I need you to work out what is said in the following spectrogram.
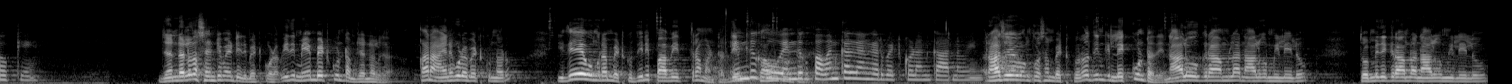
ఓకే. జనరల్గా సెంటిమెంట్ ఇది పెట్టుకోవడం. ఇది మేము పెట్టుకుంటాం జనరల్గా. కానీ ఆయన కూడా పెట్టుకున్నారు. ఇదే ఉంగరం పెట్టుకుని దీన్ని పవిత్రం అంటారు. ఎందుకు ఎందుకు పవన్ కళ్యాణ్ గారు పెట్టుకోవడానికి కారణం ఏంటి? రాజయోగం కోసం పెట్టుకున్నారు. దీనికి లెక్క ఉంటుంది. నాలుగు గ్రాముల నాలుగు మిల్లీలు తొమ్మిది గ్రాముల నాలుగు మిల్లీలు.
